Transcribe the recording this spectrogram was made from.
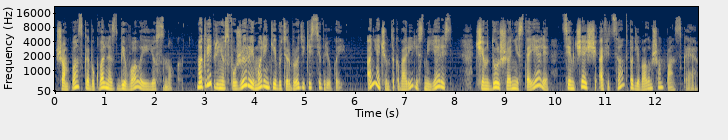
Шампанское буквально сбивало ее с ног. Матвей принес фужеры и маленькие бутербродики с севрюкой. Они о чем-то говорили, смеялись. Чем дольше они стояли, тем чаще официант подливал им шампанское.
